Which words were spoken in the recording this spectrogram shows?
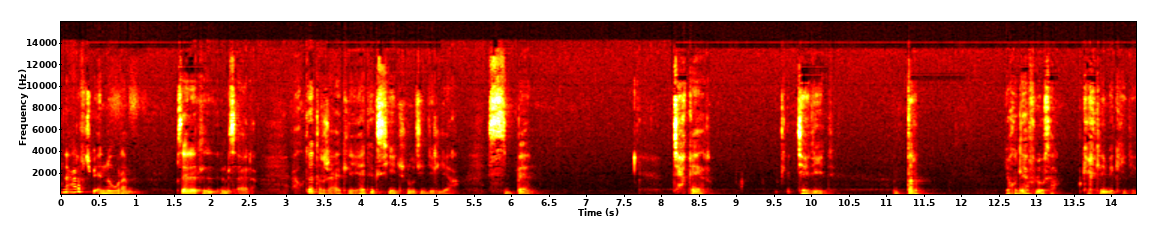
ما عرفتش بأنه راه بسالت المسألة. عاودت رجعت لي هذاك السيد شنو تيدير ليها؟ السبان. التحقير. التهديد. الضرب. ياخذ لها فلوسها. كيخلي ما كيدير.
